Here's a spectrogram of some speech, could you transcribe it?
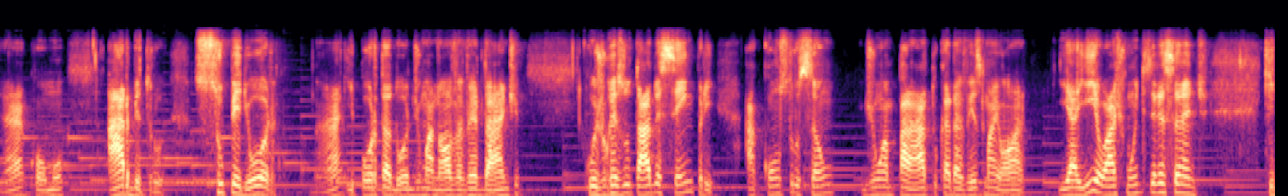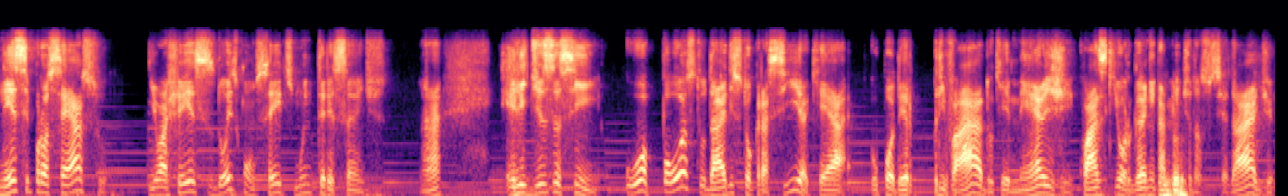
né, como árbitro superior né, e portador de uma nova verdade, cujo resultado é sempre a construção de um aparato cada vez maior. E aí eu acho muito interessante que nesse processo, eu achei esses dois conceitos muito interessantes. Né? Ele diz assim: o oposto da aristocracia, que é o poder privado que emerge quase que organicamente da sociedade,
